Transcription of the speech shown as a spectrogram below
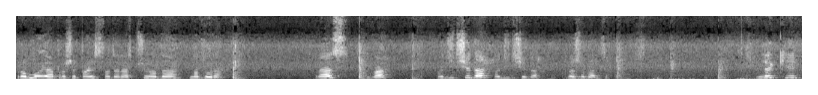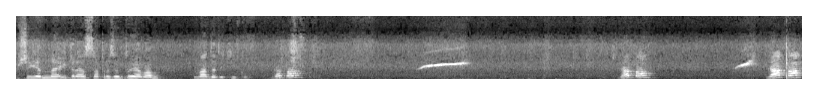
Promuję, proszę Państwa, teraz przyroda, natura. Raz, dwa. Chodzić się da? Chodzić się da. Proszę bardzo. Lekkie, przyjemne i teraz zaprezentuję Wam wadę tych kików. Gapa. Gapa. Gapa.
